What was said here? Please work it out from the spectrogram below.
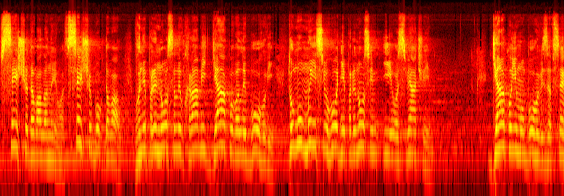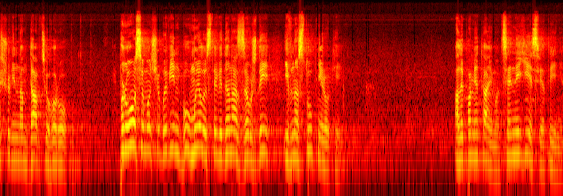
все, що давала нива, все, що Бог давав, вони приносили в храмі, дякували Богові. Тому ми сьогодні приносимо і освячуємо. Дякуємо Богові за все, що Він нам дав цього року. Просимо, щоб Він був милостивий до нас завжди і в наступні роки. Але пам'ятаємо, це не є святиня.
